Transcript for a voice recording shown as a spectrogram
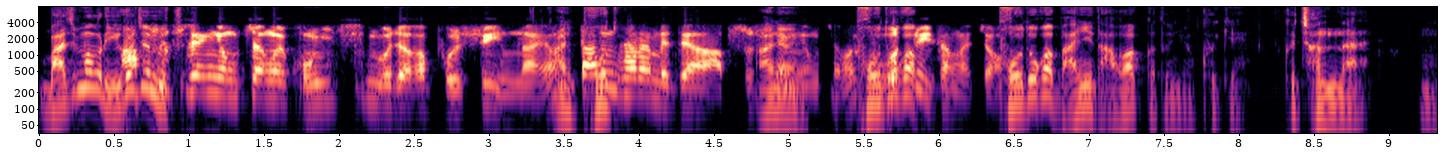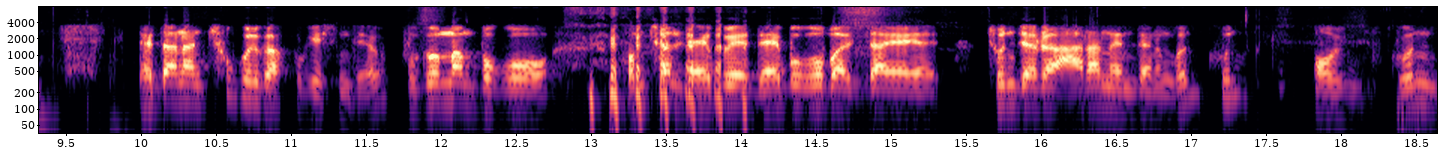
마지막으로 이거 좀 압수수색 영장을 공익신고자가 볼 수 있나요? 아니, 다른 보도, 사람에 대한 압수수색 아니, 영장을 보도가 이상하죠. 보도가 많이 나왔거든요. 그게 그 전날. 음. 대단한 촉을 갖고 계신데요. 그것만 보고 검찰 내부의 내부 고발자의 존재를 알아낸다는 건 그건 어 그건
